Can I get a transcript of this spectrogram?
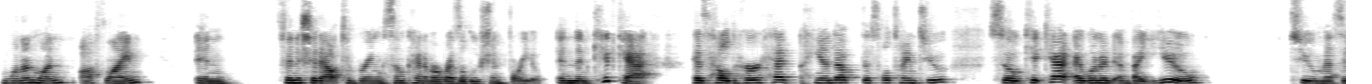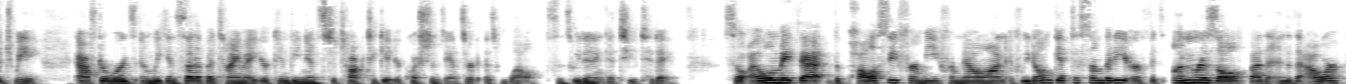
one on one offline and finish it out to bring some kind of a resolution for you. And then Kit Kat has held her head hand up this whole time too. So Kit Kat, I wanted to invite you to message me afterwards and we can set up a time at your convenience to talk to get your questions answered as well, since we didn't get to you today. So I will make that the policy for me from now on. If we don't get to somebody or if it's unresolved by the end of the hour,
